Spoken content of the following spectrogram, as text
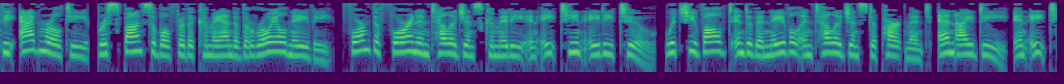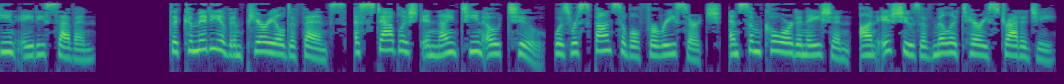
The Admiralty, responsible for the command of the Royal Navy, formed the Foreign Intelligence Committee in 1882, which evolved into the Naval Intelligence Department in 1887. The Committee of Imperial Defense, established in 1902, was responsible for research, and some coordination, on issues of military strategy.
